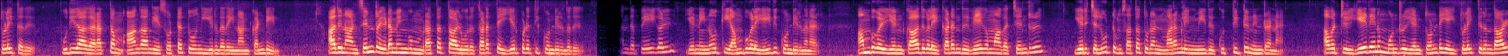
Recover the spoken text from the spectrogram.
துளைத்தது. புதிதாக ரத்தம் ஆங்காங்கே சொட்டத் துவங்கி இருந்ததை நான் கண்டேன். அது நான் சென்ற இடமெங்கும் ரத்தத்தால் ஒரு தடத்தை ஏற்படுத்தி கொண்டிருந்தது. அந்த பேய்கள் என்னை நோக்கி அம்புகளை எய்து கொண்டிருந்தனர். அம்புகள் என் காதுகளை கடந்து வேகமாகச் சென்று எரிச்சலூட்டும் சத்தத்துடன் மரங்களின் மீது குத்திட்டு நின்றன. அவற்றில் ஏதேனும் ஒன்று என் தொண்டையை துளைத்திருந்தால்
